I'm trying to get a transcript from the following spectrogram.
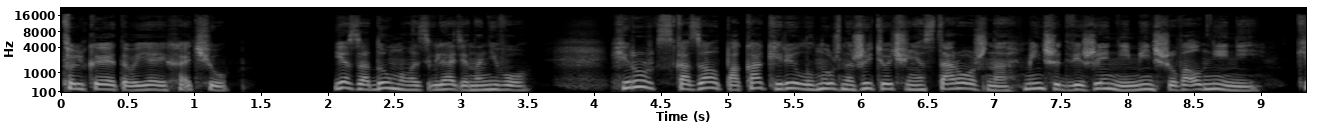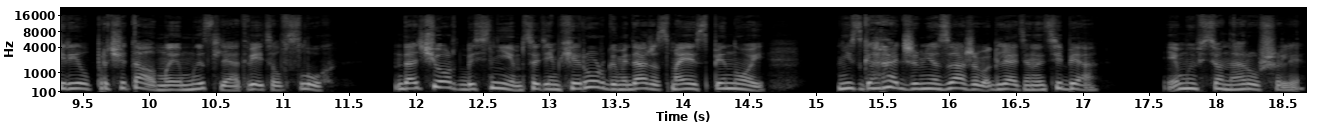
Только этого я и хочу». Я задумалась, глядя на него. Хирург сказал, пока Кириллу нужно жить очень осторожно, меньше движений, меньше волнений. Кирилл прочитал мои мысли и ответил вслух. «Да черт бы с ним, с этим хирургом и даже с моей спиной. Не сгорать же мне заживо, глядя на тебя». И мы все нарушили.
